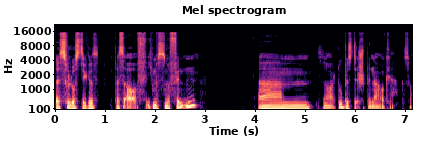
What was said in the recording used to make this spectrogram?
weil es so lustig ist. Pass auf, ich muss es nur finden. Ähm, so, du bist der Spinner, okay, so.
